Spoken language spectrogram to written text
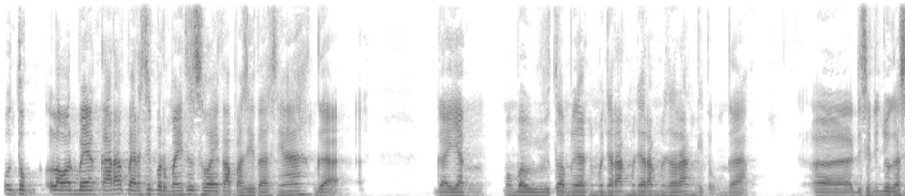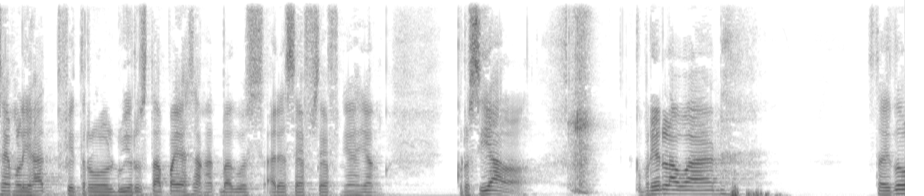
untuk lawan Bayangkara Persib bermain sesuai kapasitasnya nggak nggak yang membabi buta menyerang menyerang menyerang gitu nggak uh, di sini juga saya melihat Fitrul Dwi Rustapa ya sangat bagus ada save save nya yang krusial. Kemudian lawan setelah itu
